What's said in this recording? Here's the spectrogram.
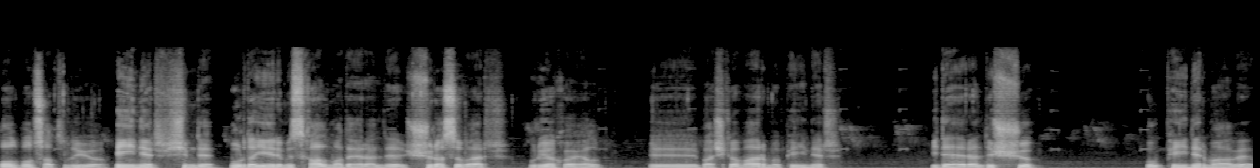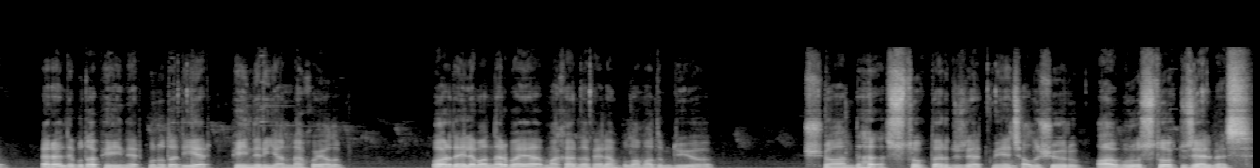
bol bol satılıyor. Peynir. Şimdi burada yerimiz kalmadı herhalde. Şurası var. Buraya koyalım. Ee, başka var mı peynir? Bir de herhalde şu. Bu peynir mi abi? Herhalde bu da peynir. Bunu da diğer peynirin yanına koyalım. Bu arada elemanlar bayağı makarna falan bulamadım diyor. Şu anda stokları düzeltmeye çalışıyorum. Abi bu stok düzelmez.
